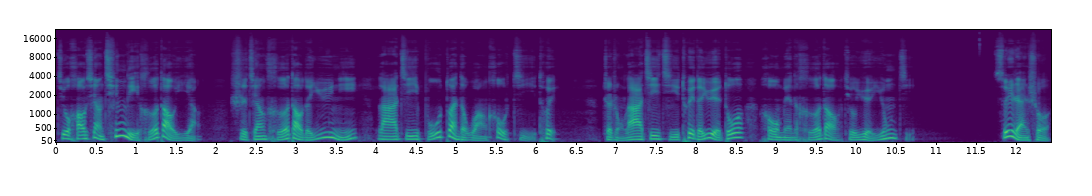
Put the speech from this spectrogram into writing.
就好像清理河道一样，是将河道的淤泥垃圾不断的往后挤退。这种垃圾挤退的越多，后面的河道就越拥挤。虽然说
